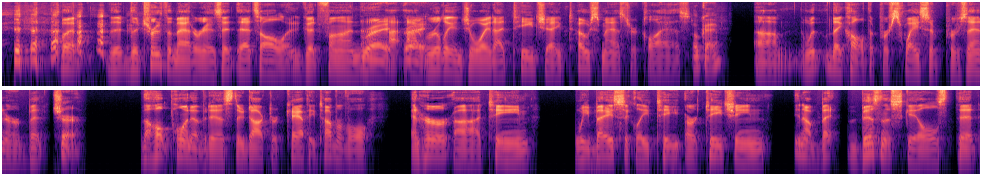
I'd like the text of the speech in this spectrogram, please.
but the, the truth of the matter is, it, that's all good fun. Right, I, right. I really enjoyed. I teach a Toastmaster class. Okay. Um, they call it the persuasive presenter, but sure. The whole point of it is through Dr. Kathy Tuberville and her uh, team, we basically te- are teaching, you know, business skills that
